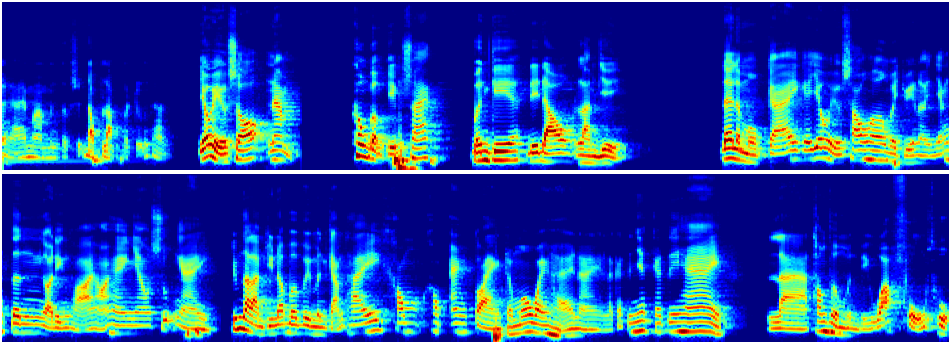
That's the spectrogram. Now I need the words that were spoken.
quan hệ mà mình thực sự độc lập và trưởng thành. Dấu hiệu số 5 không cần kiểm soát bên kia đi đâu, làm gì đây là một cái cái dấu hiệu sâu hơn về chuyện là nhắn tin, gọi điện thoại, hỏi han nhau suốt ngày. Chúng ta làm chuyện đó bởi vì mình cảm thấy không không an toàn trong mối quan hệ này là cái thứ nhất. Cái thứ hai là thông thường mình bị quá phụ thuộc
